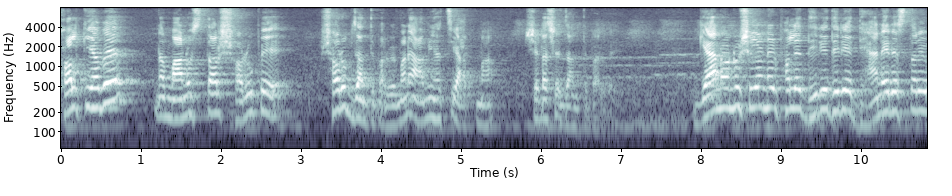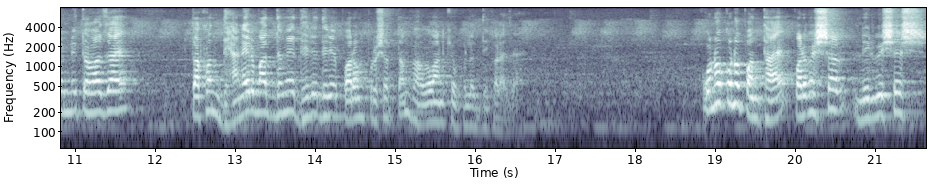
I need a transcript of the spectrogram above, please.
ফল কী হবে? না মানুষ তার স্বরূপে, স্বরূপ জানতে পারবে মানে আমি হচ্ছি আত্মা, সেটা সে জানতে পারবে। জ্ঞান অনুশীলনের ফলে ধীরে ধীরে ধ্যানের স্তরে উন্নীত হওয়া যায়। তখন ধ্যানের মাধ্যমে ধীরে ধীরে পরম পুরুষোত্তম ভগবানকে উপলব্ধি করা যায়। কোনো কোনো পন্থায় পরমেশ্বর নির্বিশেষ,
